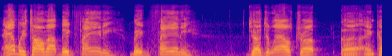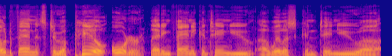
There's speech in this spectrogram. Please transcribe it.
And we was talking about Big Fanny. Big Fanny. Judge allows Trump uh, and co-defendants to appeal order letting Fani continue, uh, Willis continue uh,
